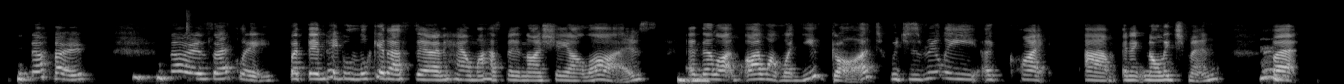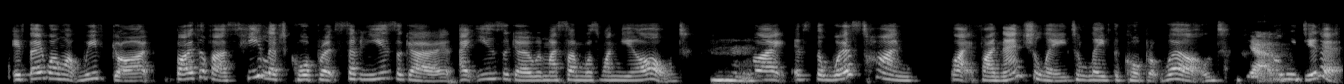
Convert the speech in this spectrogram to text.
no no, exactly. But then people look at us down how my husband and I share our lives, mm-hmm. and they're like, "I want what you've got," which is really a quite um, an acknowledgement. Mm. But if they want what we've got, both of us, he left corporate seven years ago, eight years ago, when my son was one year old. Mm-hmm. Like it's the worst time, like financially, to leave the corporate world. Yeah, we did it.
